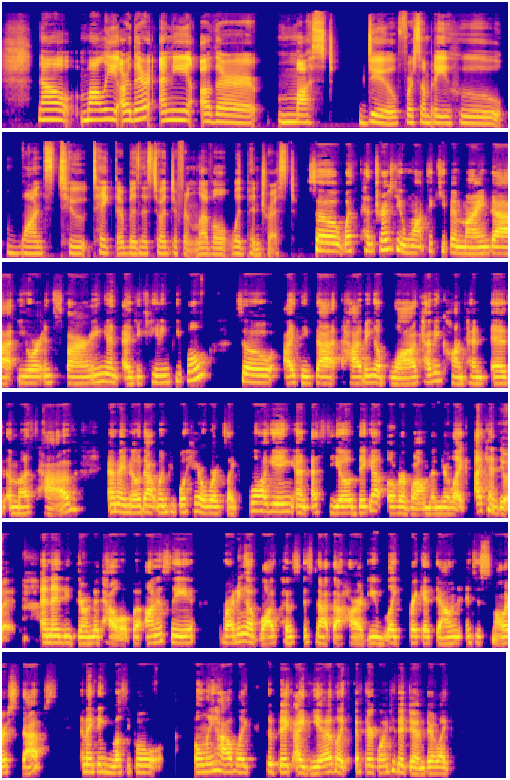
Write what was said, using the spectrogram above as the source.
Now, Molly, are there any other must do for somebody who wants to take their business to a different level with Pinterest? So with Pinterest, you want to keep in mind that you're inspiring and educating people. So I think that having a blog, having content is a must have. And I know that when people hear words like blogging and SEO, they get overwhelmed and they're like, I can't do it. And then they throw in the towel. But honestly, writing a blog post is not that hard. You like break it down into smaller steps. And I think most people only have like the big idea. Like if they're going to the gym, they're like,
